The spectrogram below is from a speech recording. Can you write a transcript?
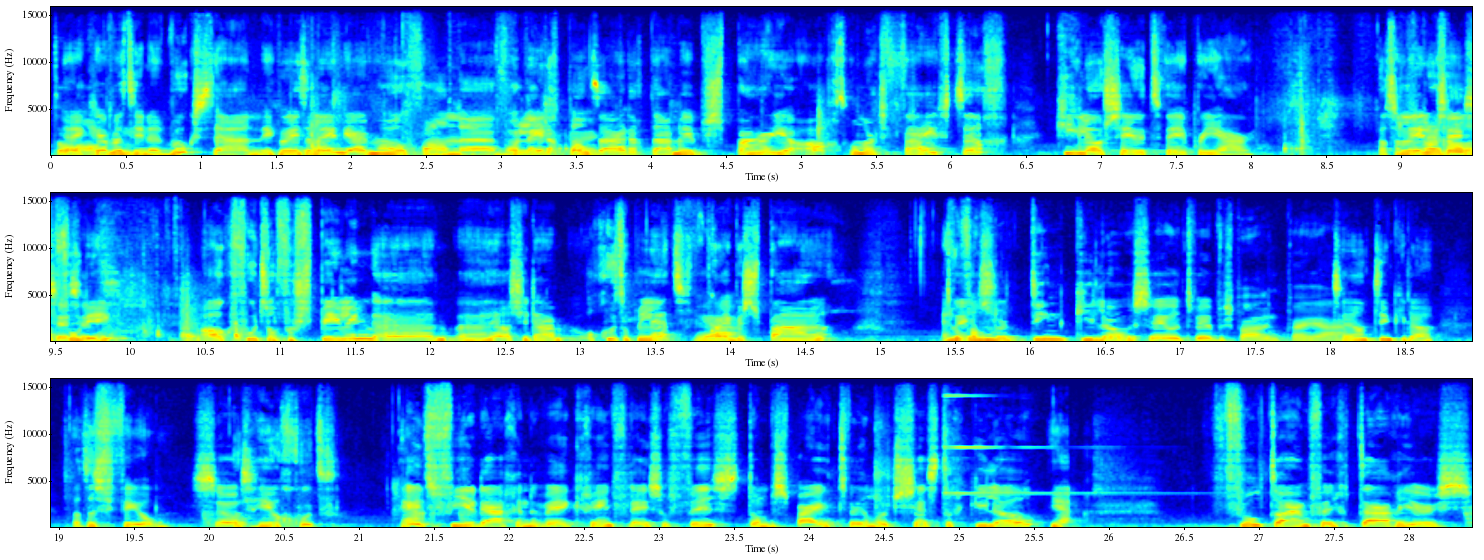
dan Ja, ik heb doen? het in het boek staan. Ik weet alleen die uit mijn hoofd van eh, volledig plantaardig. Daarmee bespaar je 850 kilo CO2 per jaar. Dat is alleen Oh, dus al voeding. Ook voedselverspilling. eh, eh, als je daar goed op let, Ja. kan je besparen. En hoeveel- 210 kilo CO2-besparing per jaar. 210 kilo. Dat is veel. Zo. Dat is heel goed. Ja. Eet vier dagen in de week geen vlees of vis... dan bespaar je 260 kilo. ja. Fulltime vegetariërs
